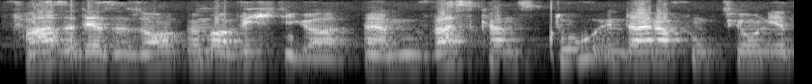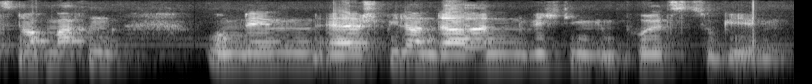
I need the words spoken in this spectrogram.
Phase der Saison immer wichtiger. Ähm, was kannst du in deiner Funktion jetzt noch machen, um den äh, Spielern da einen wichtigen Impuls zu geben?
